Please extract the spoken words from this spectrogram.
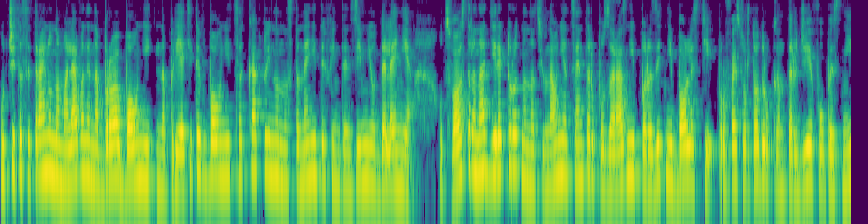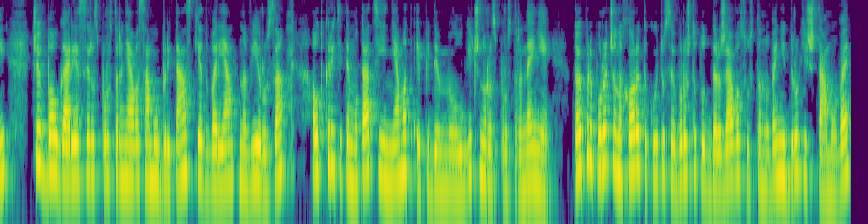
Отчита се трайно намаляване на броя болни на приетите в болница, както и на настанените в интензивни отделения – от своя страна, директорът на Националния център по заразни и паразитни болести, професор Тодор Кантарджиев, обясни, че в България се разпространява само британският вариант на вируса, а откритите мутации нямат епидемиологично разпространение. Той препоръча на хората, които се връщат от държава с установени други щамове,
